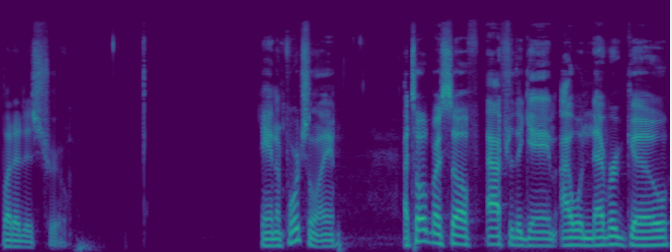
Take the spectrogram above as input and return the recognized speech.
but it is true. And unfortunately, I told myself after the game I will never go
